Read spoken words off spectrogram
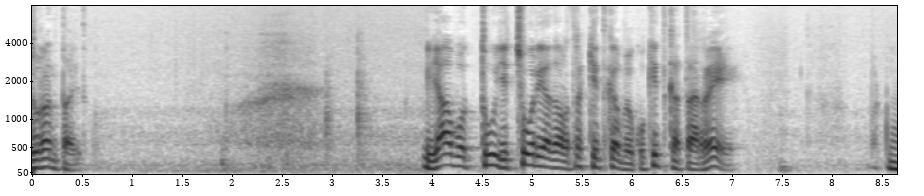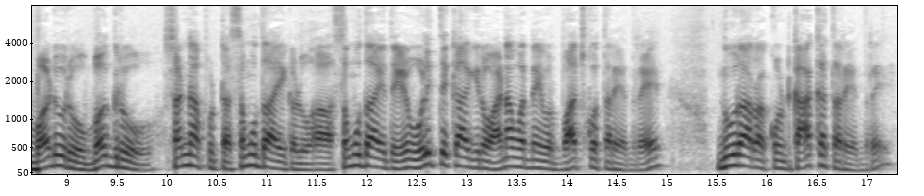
ದುರಂತ ಇದು. ಯಾವತ್ತು ಹೆಚ್ಚುವರಿ ಆದವ್ರ ಹತ್ರ ಕಿತ್ಕೋಬೇಕು. ಕಿತ್ಕೋತಾರೆ. ಬಟ್ ಬಡವರು ಬಗ್ರು, ಸಣ್ಣ ಪುಟ್ಟ ಸಮುದಾಯಗಳು, ಆ ಸಮುದಾಯದ ಒಳಿತಕ್ಕಾಗಿರೋ ಹಣವನ್ನೇ ಇವರು ಬಾಚ್ಕೋತಾರೆ ಅಂದರೆ, ನೂರಾರು ಅಕೌಂಟ್ಗೆ ಹಾಕತ್ತಾರೆ ಅಂದರೆ,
